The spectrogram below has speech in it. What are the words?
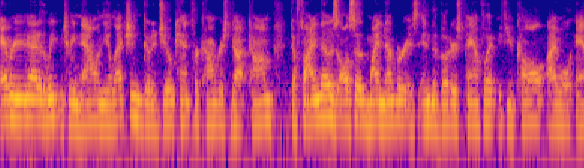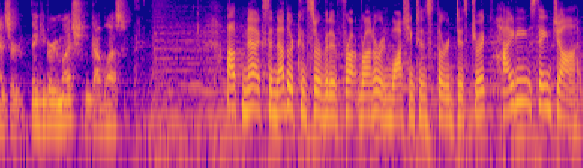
every night of the week between now and the election. Go to joekentforcongress.com to find those. Also, my number is in the voters pamphlet. If you call, I will answer. Thank you very much, and God bless. Up next, another conservative frontrunner in Washington's 3rd District, Heidi St. John.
